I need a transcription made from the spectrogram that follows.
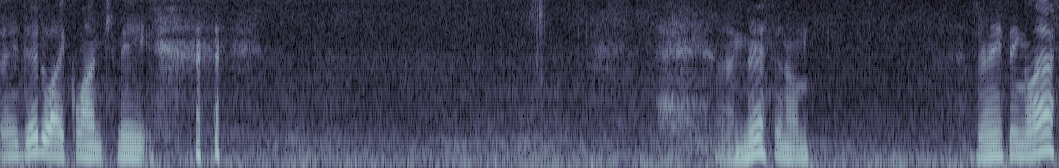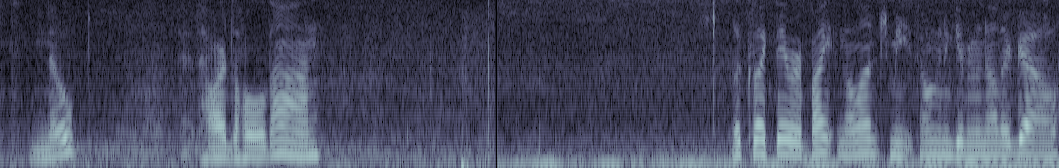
They did like lunch meat. I'm missing them. Is there anything left? Nope. It's hard to hold on. Looks like they were biting the lunch meat, so I'm going to give it another go.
